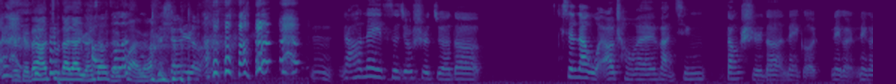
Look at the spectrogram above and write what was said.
对，给大家祝大家元宵节快乐过了。四次生日了。嗯，然后那一次就是觉得，现在我要成为晚清当时的那个、那个、那个、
